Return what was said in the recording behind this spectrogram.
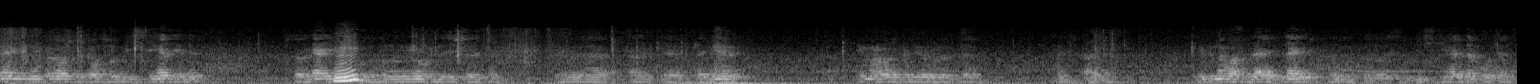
я ему сказал, что это вот вот да? Что ля М? он имел в виду, что это э, кабир, имра валь кабир, да? Аля. Именно вас ля, ля и мечтигали, да, получается?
